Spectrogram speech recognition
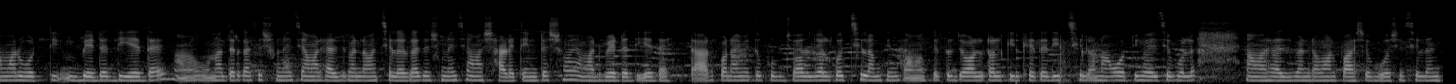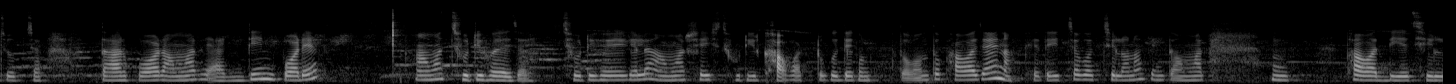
আমার ওটি বেডে দিয়ে দেয়। আমার ওনাদের কাছে শুনেছি, আমার হাজব্যান্ড আমার ছেলের কাছে শুনেছি, আমার সাড়ে তিনটের সময় আমার বেডে দিয়ে দেয়। তারপর আমি তো খুব জল জল করছিলাম, কিন্তু আমাকে তো জল টল কি খেতে দিচ্ছিল না, ওটি হয়েছে বলে আমার হাজব্যান্ড আমার পাশে বসেছিলেন চুপচাপ। তারপর আমার একদিন পরে আমার ছুটি হয়ে যায়। ছুটি হয়ে গেলে আমার সেই ছুটির খাবারটুকু, দেখুন, তখন তো খাওয়া যায় না, খেতে ইচ্ছা করছিল না, কিন্তু আমার খাবার দিয়েছিল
